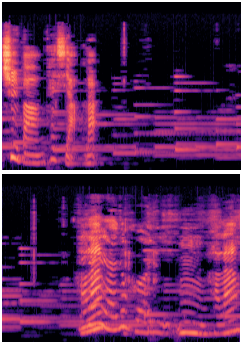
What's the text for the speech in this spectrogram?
翅膀太小了。好啦，人就可以。嗯，好啦，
